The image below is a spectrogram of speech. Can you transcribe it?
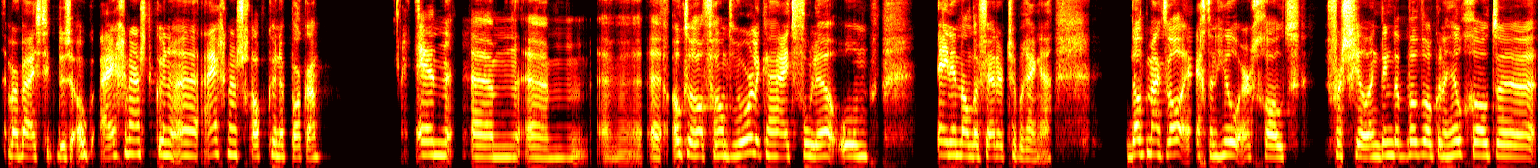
Waarbij ze dus ook eigenaars kunnen, uh, eigenaarschap kunnen pakken. En um, um, ook de verantwoordelijkheid voelen om een en ander verder te brengen. Dat maakt wel echt een heel erg groot verschil. Ik denk dat dat ook een heel grote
